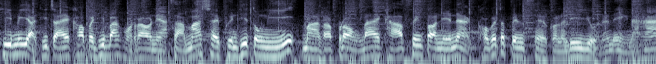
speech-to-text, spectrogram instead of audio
ที่ไม่อยากที่จะให้เข้าไปที่บ้านของเราเนี่ยสามารถใช้พื้นที่ตรงนี้มารับรองได้ครับ ซึ่งตอนนี้เนี่ยเขาก็จะเป็นเซลล์แกลเลอรี่อยู่นั่นเองนะฮะ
